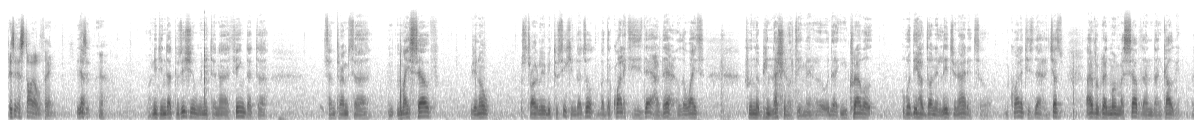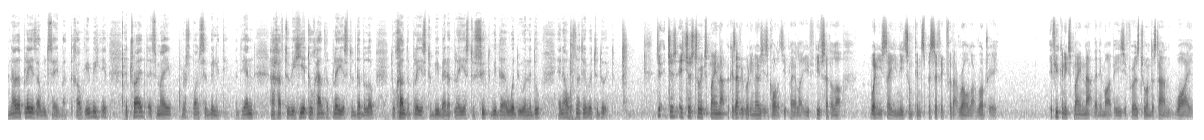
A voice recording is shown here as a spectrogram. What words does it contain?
Is it a style thing? Yeah. Is it, yeah. we need in that position, we need another thing that uh, sometimes uh, myself, you know, struggle a bit to see him, that's all. But the qualities is there, are there. Otherwise, wouldn't have been national team and uh, the incredible what they have done in Leeds United. So the quality is there. It just I regret more myself than, than Kalvin. Another players, I would say, but how he behaved, he tried, it's my responsibility. At the end, I have to be here to help the players to develop, to help the players to be better players, to suit with uh, what we want to do, and I was not able to do it. Just, it's just to explain that because everybody knows he's a quality player, like you've, you've said a lot. When you say you need something specific for that role, like Rodri, if you can explain that, then it might be easier for us to understand why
